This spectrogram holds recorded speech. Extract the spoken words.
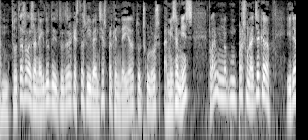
amb totes les anècdotes i totes aquestes vivències, perquè en deia de tots colors. A més a més, clar, un, un personatge que era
